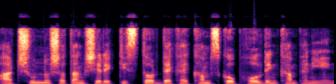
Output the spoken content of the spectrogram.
আট শূন্য শতাংশের একটি স্তর দেখায় খামস্কোপ হোল্ডিং কোম্পানি ইং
